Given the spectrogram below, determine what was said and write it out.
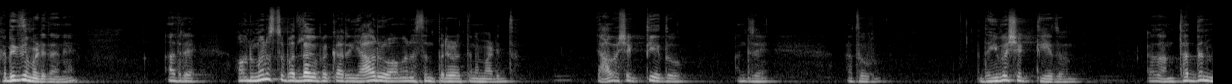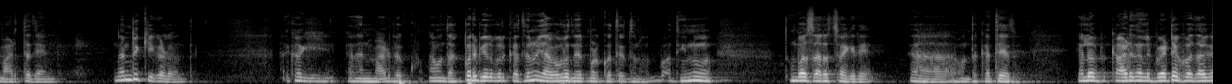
ಖರೀದಿ ಮಾಡಿದ್ದಾನೆ. ಆದರೆ ಅವನ ಮನಸ್ಸು ಬದಲಾಗಬೇಕಾದ್ರೆ ಯಾರು ಆ ಮನಸ್ಸನ್ನು ಪರಿವರ್ತನೆ ಮಾಡಿದ್ದು? ಯಾವ ಶಕ್ತಿ ಇದು ಅಂದರೆ ಅದು ದೈವಶಕ್ತಿ ಇದು ಅದು ಅಂಥದ್ದನ್ನು ಮಾಡ್ತದೆ ಅಂತ. ನಂಬಿಕೆಗಳು ಅಂತ. ಹಾಗಾಗಿ ಅದನ್ನು ಮಾಡಬೇಕು. ನಾವೊಂದು ಅಕ್ಬರ್ ಬೀರ್ಬರ್ ಕಥೆನೂ ಯಾವಾಗಲೂ ನೆನಪು ಮಾಡ್ಕೋತಿದ್ದು ಅದು ಇನ್ನೂ ತುಂಬ ಸರಸವಾಗಿದೆ. ಒಂದು ಕಥೆ ಅದು. ಎಲ್ಲೋ ಕಾಡಿನಲ್ಲಿ ಬೇಟೆಗೆ ಹೋದಾಗ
